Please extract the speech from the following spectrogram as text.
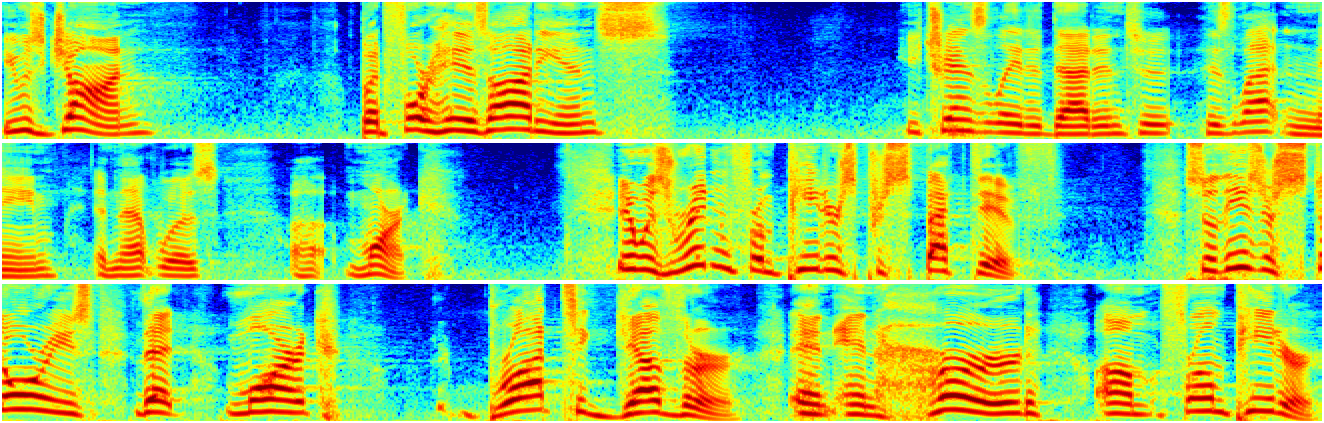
he was John, but for his audience, he translated that into his Latin name, and that was uh, Mark. It was written from Peter's perspective. So these are stories that Mark brought together and, and heard um, from Peter.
